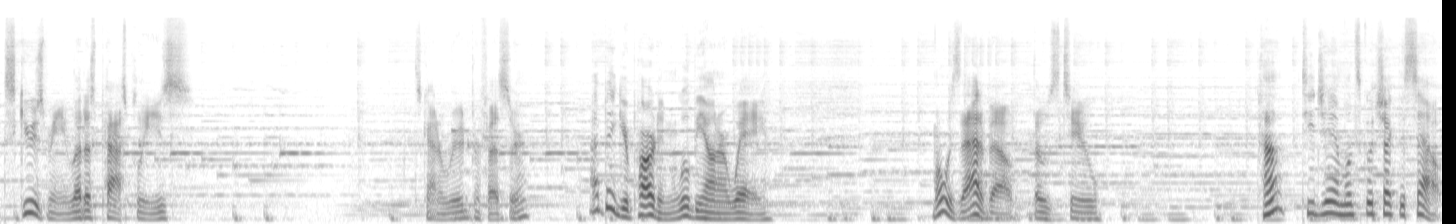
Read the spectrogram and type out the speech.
Excuse me, let us pass, please. It's kind of rude, Professor. I beg your pardon, we'll be on our way. What was that about, those two? Huh? TJM, let's go check this out.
